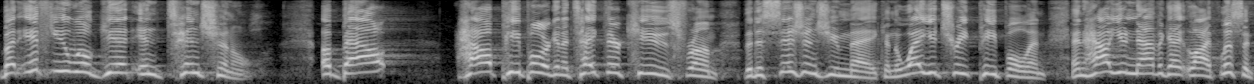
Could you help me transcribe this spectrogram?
But if you will get intentional about how people are going to take their cues from the decisions you make and the way you treat people and, and how you navigate life. Listen,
